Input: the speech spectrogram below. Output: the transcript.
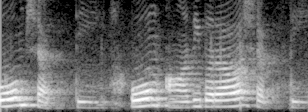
ஓம் சக்தி ஓம் ஆதிபரா சக்தி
